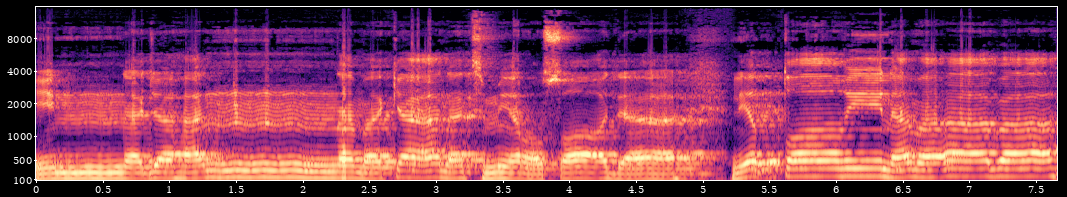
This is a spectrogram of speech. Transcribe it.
إن جهنم كانت مرصادا للطاغين مآبا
